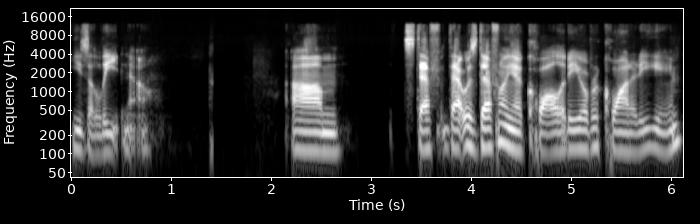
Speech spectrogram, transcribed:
he's elite now. Um, def- that was definitely a quality over quantity game.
